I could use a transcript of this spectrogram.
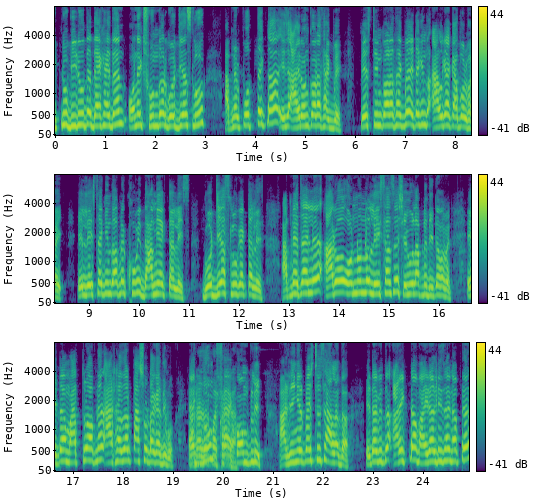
একটু ভিডিওতে দেখাই দেন, অনেক সুন্দর গর্জিয়াস লুক আপনার প্রত্যেকটা এই যে আয়রন করা থাকবে। পেস্টিন করা থাকবে এটা কিন্তু আলগা কাপড় ভাই। এই লেসটা কিন্তু আপনার খুবই দামি একটা লেস গর্জিয়াস লুক একটা লেস আপনি চাইলে আরও অন্য অন্য লেস আছে সেগুলো আপনি দিতে পারবেন। এটা মাত্র আপনার আট হাজার পাঁচশো টাকা দিব। একদম হ্যাঁ কমপ্লিট আর রিংয়ের প্রাইসটা হচ্ছে আলাদা। এটার ভিতরে আরেকটা ভাইরাল ডিজাইন আপনার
